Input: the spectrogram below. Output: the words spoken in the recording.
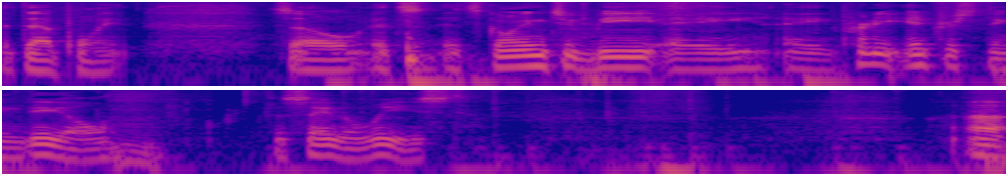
at that point. So it's it's going to be a a pretty interesting deal, to say the least. Um,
